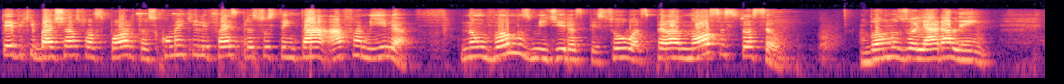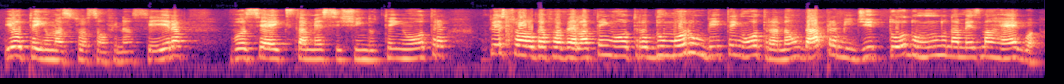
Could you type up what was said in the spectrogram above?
teve que baixar suas portas. Como é que ele faz para sustentar a família? Não vamos medir as pessoas pela nossa situação. Vamos olhar além. Eu tenho uma situação financeira, você aí que está me assistindo tem outra, pessoal da favela tem outra, do Morumbi tem outra. Não dá para medir todo mundo na mesma régua.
